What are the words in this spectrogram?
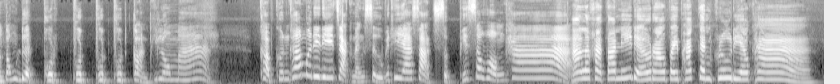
ันต้องเดือดผุดผุดผุดผุดก่อนพี่โลมา ขอบคุณข้อมูลดีๆจากหนังสือวิทยาศาสตร์สุดพิศวงค่ะ เอาละค่ะ ตอนนี้เดี๋ยวเราไปพักกันครู่เดียวค่ะ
